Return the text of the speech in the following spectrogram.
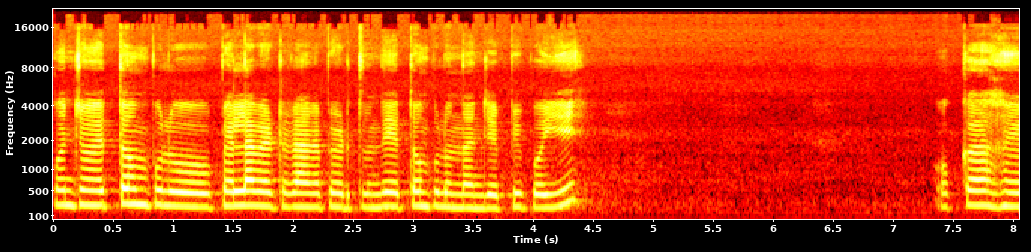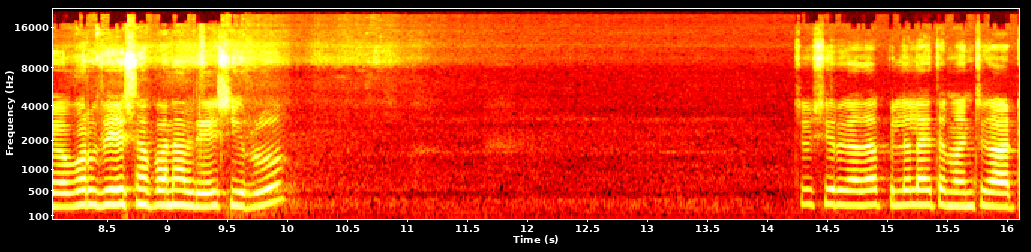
కొంచెం ఎత్తొంపులు పెళ్ళ పెట్టడానికి పెడుతుంది. ఎత్తొంపులు ఉందని చెప్పి పోయి ఒక్క ఎవరు చేసిన పని వాళ్ళు చేసిర్రు. చూసిర్రు కదా పిల్లలు అయితే మంచిగా ఆట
